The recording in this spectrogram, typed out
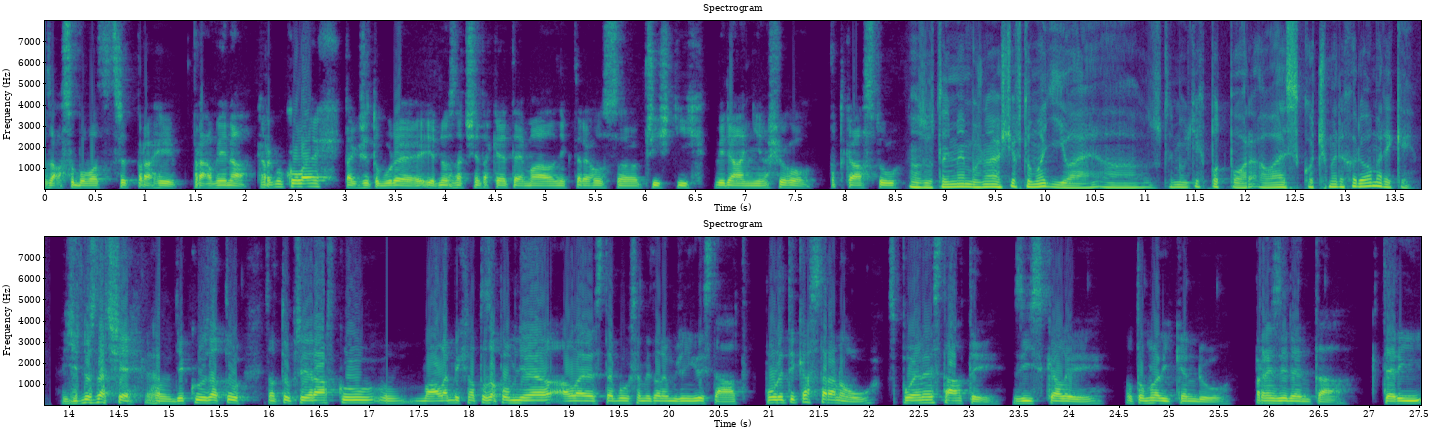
zásobovat střed Prahy právě na kargokolech, takže to bude jednoznačně také téma některého z příštích vydání našeho podcastu. No, zůstaňme možná ještě v tomhle díle a zůstaňme u těch podpor, ale skočme do Ameriky. Jednoznačně. Děkuji za tu, za tu přihrávku. Málem bych na to zapomněl, ale s tebou se mi to nemůže nikdy stát. Politika stranou. Spojené státy získali o tomhle víkendu prezidenta, který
